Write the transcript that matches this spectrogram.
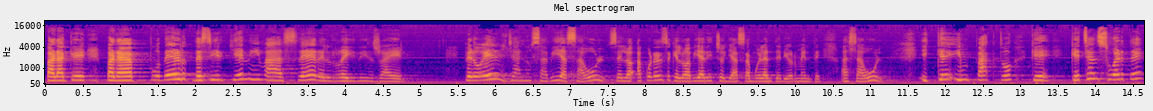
para que para poder decir quién iba a ser el rey de Israel. Pero él ya lo sabía, Saúl. Acuérdense que lo había dicho ya Samuel anteriormente a Saúl. Y qué impacto que, que echan suerte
